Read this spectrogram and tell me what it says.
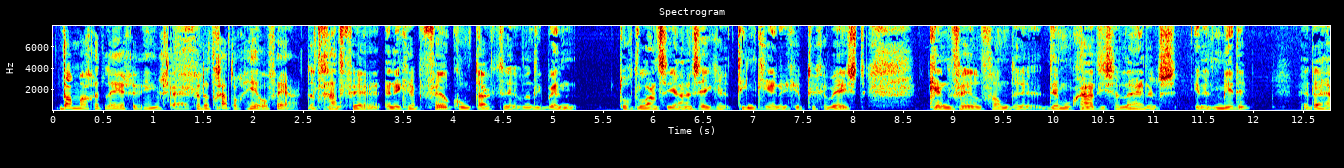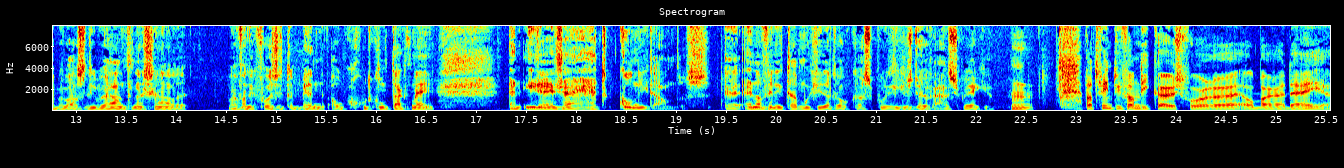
dan mag het leger ingrijpen? Dat gaat toch heel ver? Dat gaat ver. En ik heb veel contacten, want ik ben toch de laatste jaren zeker tien keer in Egypte geweest. ken veel van de democratische leiders in het midden. daar hebben we als Liberaal Internationale, waarvan ik voorzitter ben, ook goed contact mee. En iedereen zei, het kon niet anders. Uh, en dan vind ik, dat moet je dat ook als politicus durven uitspreken. Hmm. Wat vindt u van die keus voor uh, El Baradei? Uh,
